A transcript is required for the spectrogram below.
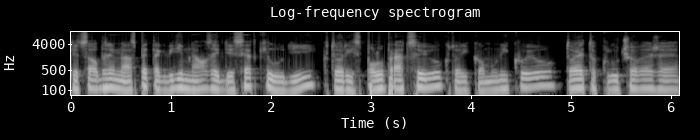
keď sa obzriem naspäť, tak vidím naozaj desiatky ľudí, ktorí spolupracujú, ktorí komunikujú. To je to kľúčové, že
